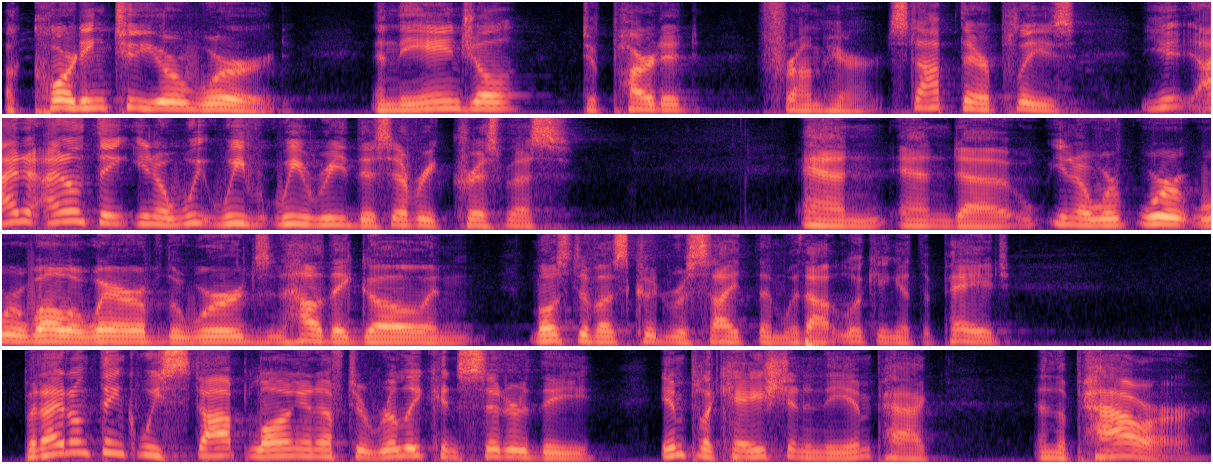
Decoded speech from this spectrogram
according to your word. And the angel departed from here. Stop there, please. You, I, I, don't think, you know, we, we, we read this every Christmas. And, and uh, you know, we're, we're, we're well aware of the words and how they go. And most of us could recite them without looking at the page. But I don't think we stop long enough to really consider the implication and the impact and the power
